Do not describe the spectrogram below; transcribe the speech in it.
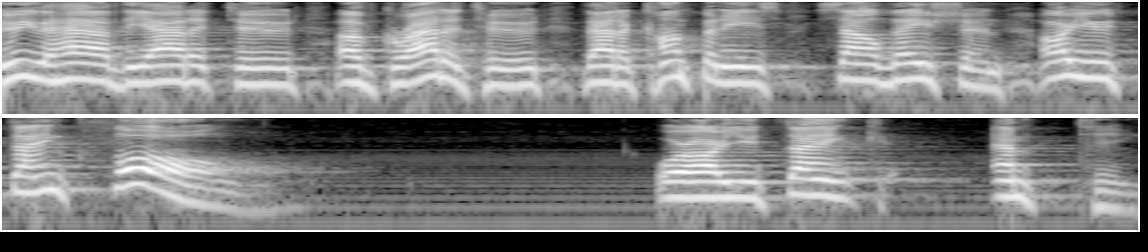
do you have the attitude of gratitude that accompanies salvation? Are you thankful? Or are you thank empty?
